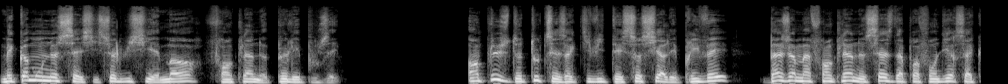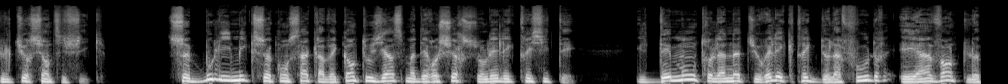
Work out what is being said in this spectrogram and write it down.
Mais comme on ne sait si celui-ci est mort, Franklin ne peut l'épouser. En plus de toutes ses activités sociales et privées, Benjamin Franklin ne cesse d'approfondir sa culture scientifique. Ce boulimique se consacre avec enthousiasme à des recherches sur l'électricité, il démontre la nature électrique de la foudre et invente le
